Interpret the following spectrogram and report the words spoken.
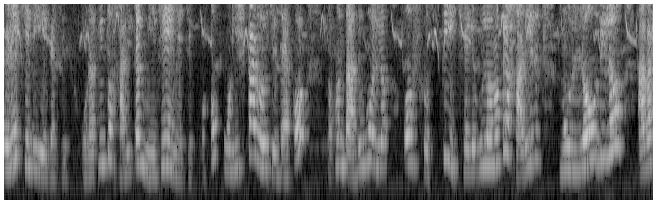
রেখে দিয়ে গেছে। ওরা কিন্তু হাঁড়িটা মেঝে এনেছে। কত পরিষ্কার হয়েছে, দেখো। তখন দাদু বলল, ও সত্যি, ছেলেগুলো আমাকে হাঁড়ির মূল্যও দিল, আবার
